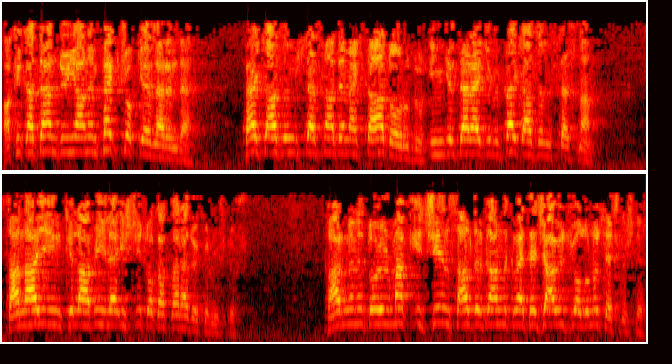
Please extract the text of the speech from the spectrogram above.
Hakikaten dünyanın pek çok yerlerinde, pek azı müstesna demek daha doğrudur. İngiltere gibi pek azı müstesna. Sanayi inkılabı ile işçi sokaklara dökülmüştür. Karnını doyurmak için saldırganlık ve tecavüz yolunu seçmiştir.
